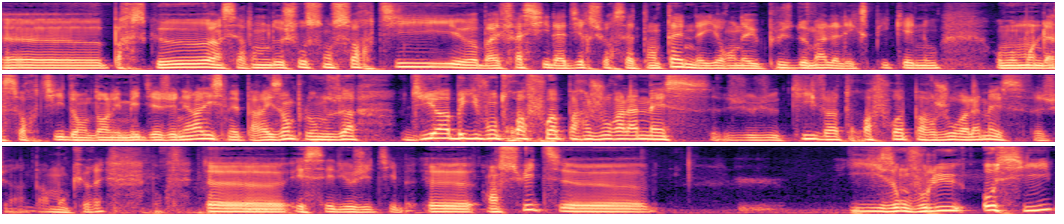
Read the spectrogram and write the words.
Euh, parce que un certain nombre de choses sont sorties. Euh, bah, facile à dire sur cette antenne. D'ailleurs, on a eu plus de mal à l'expliquer, nous, au moment de la sortie dans, les médias généralistes. Mais par exemple, on nous a dit Ah, ben, ils vont trois fois par jour à la messe. Je, qui va trois fois par jour à la messe? Enfin, Par mon curé. Et c'est légitime. ensuite, ils ont voulu aussi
